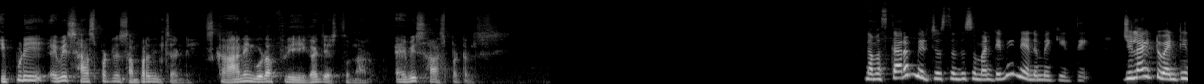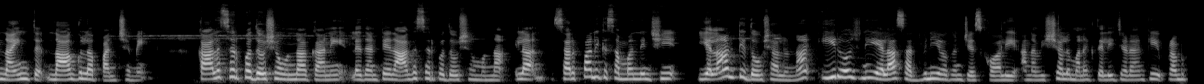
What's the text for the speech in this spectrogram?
ఇప్పుడు ఎవిస్ హాస్పిటల్ని సంప్రదించండి. స్కానింగ్ కూడా ఫ్రీగా చేస్తున్నారు. Avis hospitals. నమస్కారం. మీరు చూస్తుంది సుమన్ టీవీ. నేను మీ Keerthi. July twenty ninth Nagula Panchami. కాలసర్ప దోషం ఉన్నా కానీ లేదంటే నాగసర్ప దోషం ఉన్నా ఇలా సర్పానికి సంబంధించి ఎలాంటి దోషాలున్నా ఈ రోజుని ఎలా సద్వినియోగం చేసుకోవాలి అన్న విషయాలు మనకు తెలియజేయడానికి ప్రముఖ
